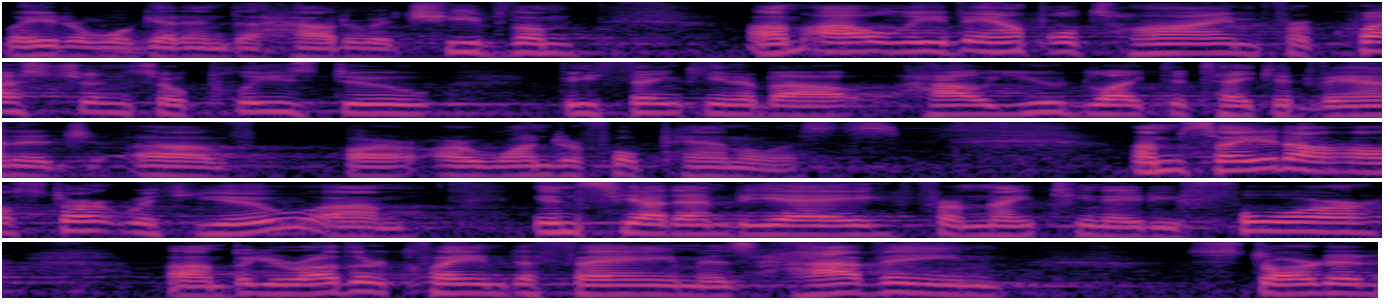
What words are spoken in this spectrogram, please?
later we'll get into how to achieve them. Um, I'll leave ample time for questions, so please do be thinking about how you'd like to take advantage of our, our wonderful panelists. Um, I'll start with you. Um, INSEAD MBA from 1984, um, but your other claim to fame is having started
